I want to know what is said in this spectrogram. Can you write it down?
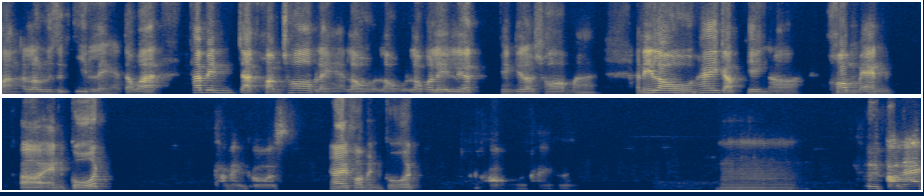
ฟังแล้วเรารู้สึกอินอะไรเงี้ยแต่ว่าถ้าเป็นจากความชอบอะไรเงี้ยเราเราเราก็เลยเลือก เพลงที่เราชอบมา อันนี้เราให้กับเพลงเอ่อ com and เอ่อ and ghost คาแมนโกสใช่ Comes and Goes ของใครเอ่ยอืมคือตอนแรก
